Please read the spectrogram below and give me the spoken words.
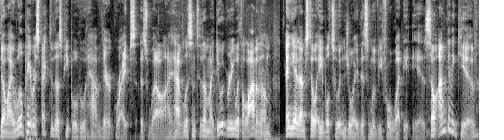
Though I will pay respect to those people who have their gripes as well. I have listened to them, I do agree with a lot of them, and yet I'm still able to enjoy this movie for what it is. So I'm going to give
